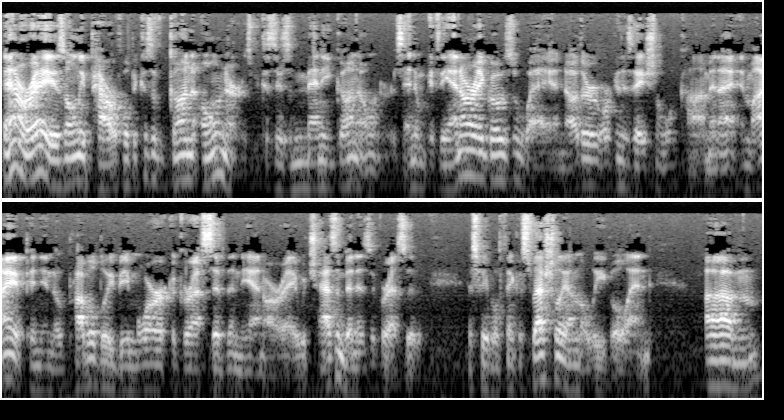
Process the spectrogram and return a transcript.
NRA is only powerful because of gun owners, because there's many gun owners. And if the NRA goes away, another organization will come. And I, in my opinion, it'll probably be more aggressive than the NRA, which hasn't been as aggressive as people think, especially on the legal end. Um,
